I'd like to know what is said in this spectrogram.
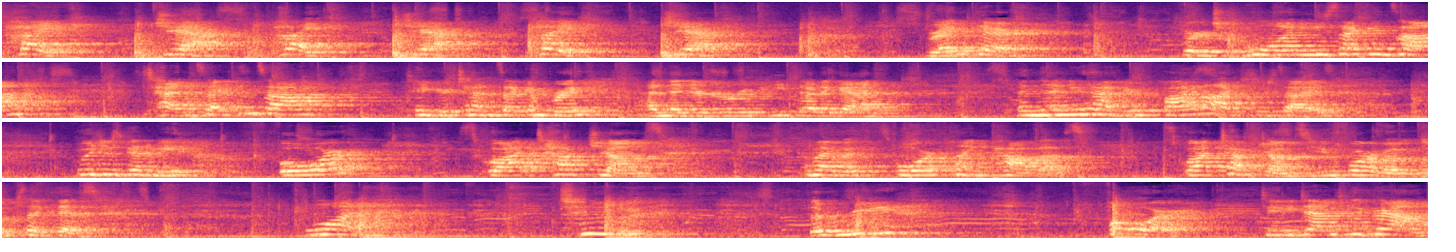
pike, jack, pike, jack, pike, jack. Right there. For 20 seconds on, 10 seconds off. Take your 10 second break, and then you're gonna repeat that again. And then you have your final exercise, which is gonna be four squat tuck jumps, combined with four plank pop-ups. Squat tuck jumps, you do four of them, it looks like this. One, two, three. Take it down to the ground.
